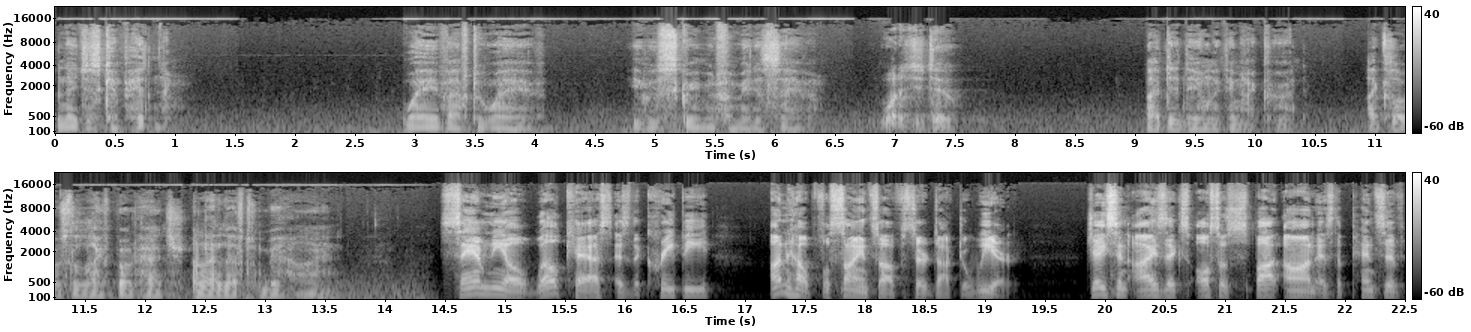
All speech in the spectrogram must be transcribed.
and they just kept hitting him. Wave after wave. He was screaming for me to save him. What did you do? I did the only thing I could. I closed the lifeboat hatch and I left him behind. Sam Neill, well cast as the creepy, unhelpful science officer, Dr. Weir. Jason Isaacs, also spot on as the pensive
